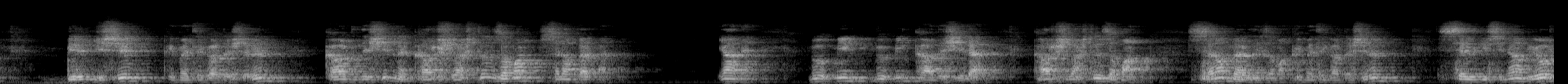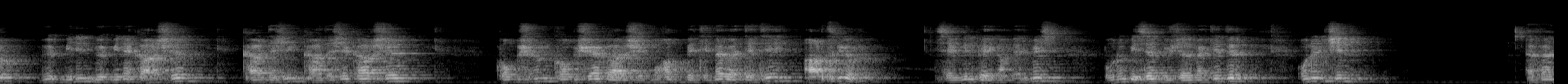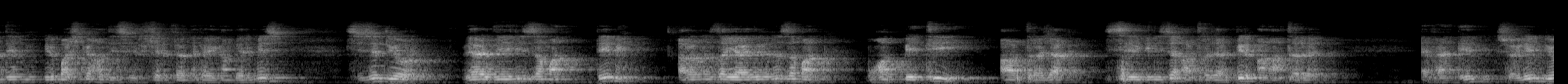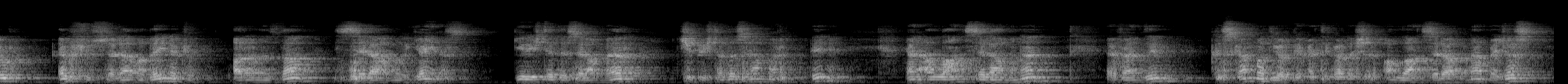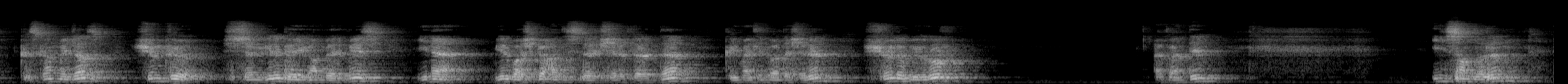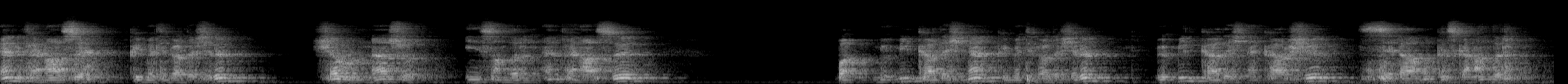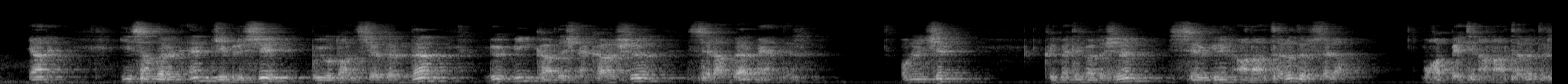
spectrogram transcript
birincisi kıymetli kardeşlerim kardeşinle karşılaştığın zaman selam vermen. Yani mümin mümin kardeşiyle karşılaştığı zaman selam verdiği zaman kıymetli kardeşlerim sevgisi ne yapıyor? Müminin mümine karşı, kardeşin kardeşe karşı, komşunun komşuya karşı muhabbeti, meveddeti artırıyor. Sevgili Peygamberimiz bunu bize müjdelemektedir. Onun için efendim bir başka hadis-i şeriflerde Peygamberimiz size diyor verdiğiniz zaman değil mi? Aranızda yaydığınız zaman muhabbeti artıracak, sevginizi artıracak bir anahtarı efendim söyleyeyim diyor. Efşus selama beyneküm. Aranızda selamı yayınız. Girişte de selam ver, çıkışta da selam var. Değil mi? Yani Allah'ın selamını efendim kıskanma diyor kıymetli kardeşlerim. Allah'ın selamını ne yapmayacağız? Kıskanmayacağız. Çünkü sevgili peygamberimiz yine bir başka hadisleri şeriflerinde kıymetli kardeşlerim şöyle buyurur. Efendim insanların en fenası kıymetli kardeşlerim şerrun nasu insanların en fenası mümin kardeşine kıymetli kardeşlerim mümin kardeşine karşı selamı kıskanandır. Yani insanların en cimrisi buyurdu hadis-i şeriflerinde mümin kardeşine karşı selam vermeyendir. Onun için kıymetli kardeşlerim sevginin anahtarıdır selam. Muhabbetin anahtarıdır.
